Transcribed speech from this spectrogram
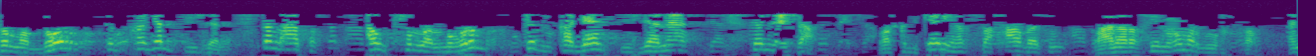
صلى الظهر تبقى جالس في الجامع حتى العصر أو تصلى المغرب تبقى جالس في الجامع حتى العشاء. وقد كره الصحابة وعلى رأسهم عمر بن الخطاب أن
